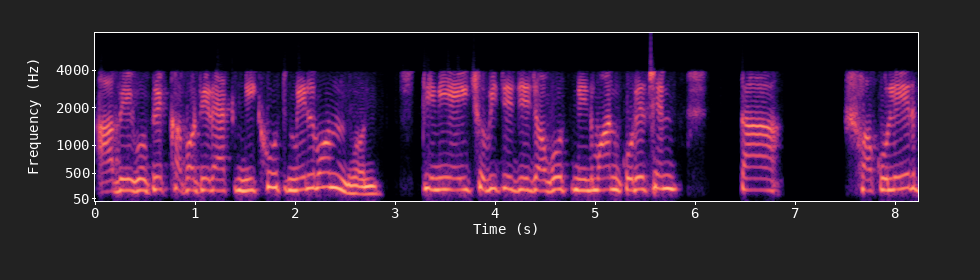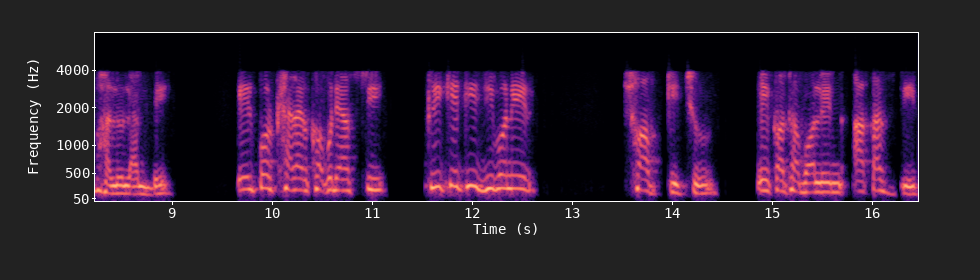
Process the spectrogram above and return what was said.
আবেগ ও প্রেক্ষাপটের এক নিখুঁত মেলবন্ধন। তিনি এই ছবিতে যে জগৎ নির্মাণ করেছেন, তা সকলের ভালো লাগবে। এরপর খেলার খবরে আসছি। ক্রিকেটই জীবনের সব কিছু এ কথা বলেন আকাশদীপ।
